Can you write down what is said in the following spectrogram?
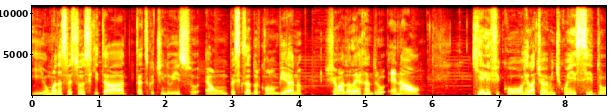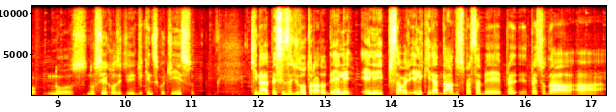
E uma das pessoas que está tá discutindo isso é um pesquisador colombiano chamado Alejandro Enal, que ele ficou relativamente conhecido nos, nos círculos de, de quem discute isso, que na pesquisa de doutorado dele, ele precisava, ele queria dados para saber, para estudar a,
